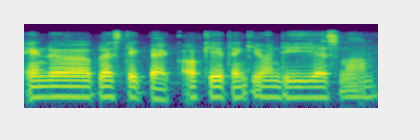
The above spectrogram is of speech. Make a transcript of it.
In the plastic bag. Okay, thank you, Andy. Yes, mom.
